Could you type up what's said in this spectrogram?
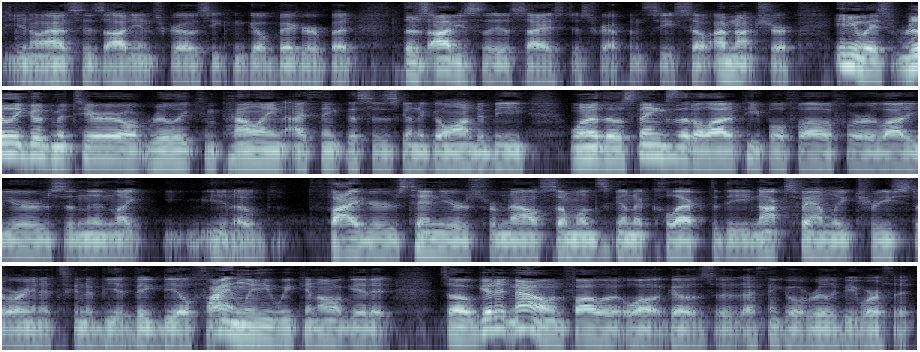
you know, as his audience grows, he can go bigger. But there's obviously a size discrepancy, so I'm not sure. Anyways, really good material, really compelling. I think this is going to go on to be one of those things that a lot of people follow for a lot of years, and then, like, you know, five years, ten years from now, someone's going to collect the Knox family tree story and it's going to be a big deal. Finally, we can all get it. So get it now and follow it while it goes. Uh, I think it will really be worth it.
